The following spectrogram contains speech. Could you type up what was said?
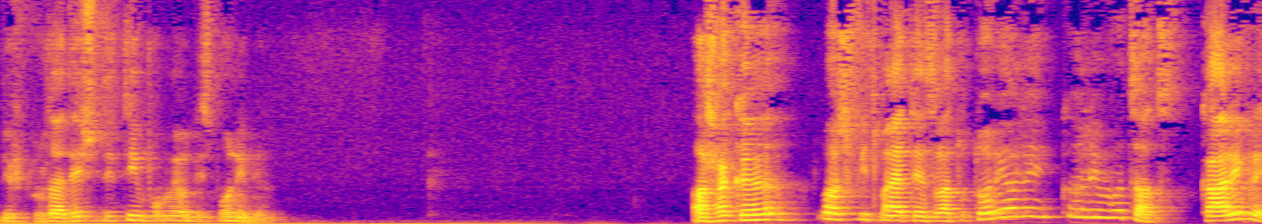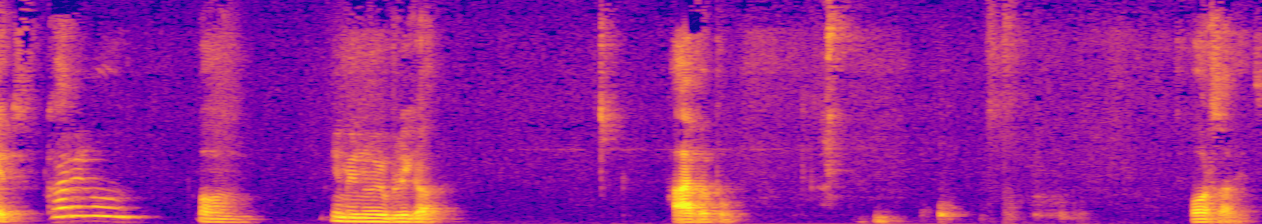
dificultate și de timpul meu disponibil. Așa că luați și fiți mai atenți la tutoriale, că le învățați. Care vreți. Care nu, bun, nimeni nu e obligat. Hai vă pup. Spor să aveți.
